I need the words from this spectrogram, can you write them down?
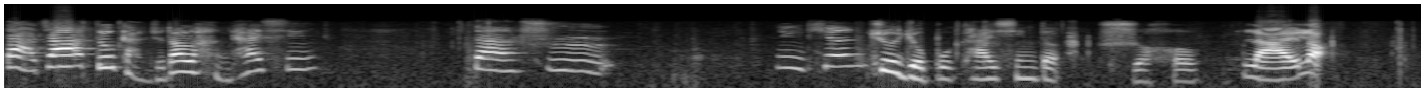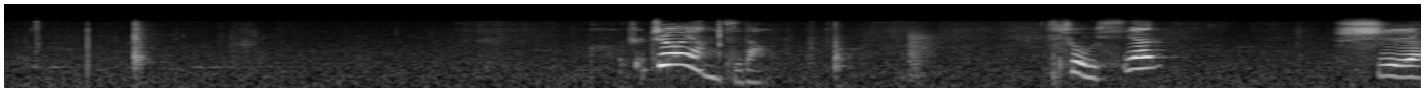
大家都感觉到了很开心，但是那天就有不开心的时候来了。是这样子的，首先是，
